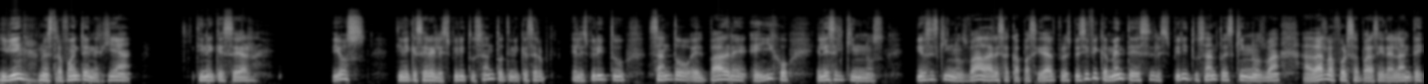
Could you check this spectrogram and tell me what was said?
Y bien, nuestra fuente de energía tiene que ser Dios, tiene que ser el Espíritu Santo, tiene que ser el Espíritu Santo, el Padre e Hijo. Él es el quien nos Dios es quien nos va a dar esa capacidad, pero específicamente es el Espíritu Santo, es quien nos va a dar la fuerza para seguir adelante.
